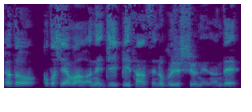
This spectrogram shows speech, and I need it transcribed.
あと、今年ヤマハがね、GP 参戦60周年なんで、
